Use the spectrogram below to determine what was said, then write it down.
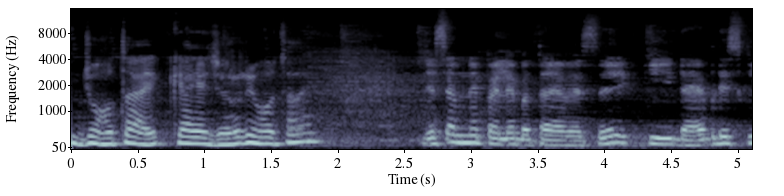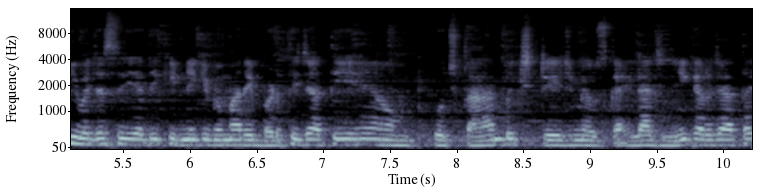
जो होता है, क्या ये ज़रूरी होता है? जैसे हमने पहले बताया वैसे कि डायबिटीज़ की वजह से यदि किडनी की बीमारी बढ़ती जाती है, हम कुछ प्रारंभिक स्टेज में उसका इलाज नहीं कर जाता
